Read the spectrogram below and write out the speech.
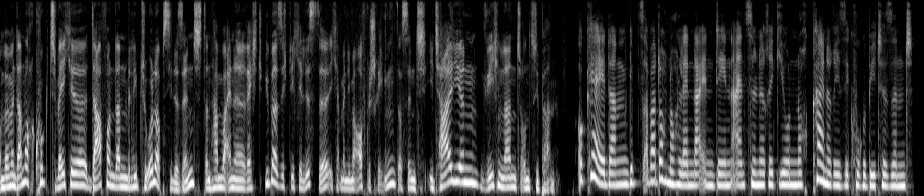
Und wenn man dann noch guckt, welche davon dann beliebte Urlaubsziele sind, dann haben wir eine recht übersichtliche Liste. Ich habe mir die mal aufgeschrieben. Das sind Italien, Griechenland und Zypern. Okay, dann gibt's aber doch noch Länder, in denen einzelne Regionen noch keine Risikogebiete sind.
